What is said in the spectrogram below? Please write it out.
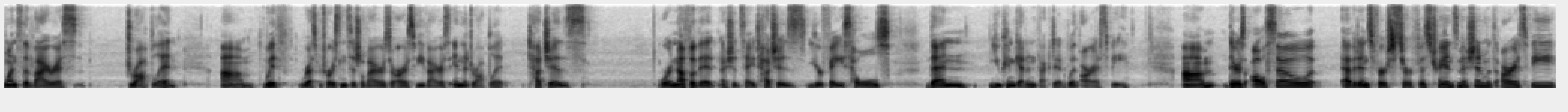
once the virus droplet um, with respiratory syncytial virus or RSV virus in the droplet touches, or enough of it, I should say, touches your face holes, then you can get infected with RSV. Um, there's also evidence for surface transmission with RSV.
